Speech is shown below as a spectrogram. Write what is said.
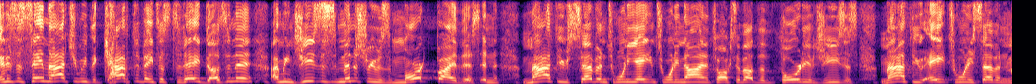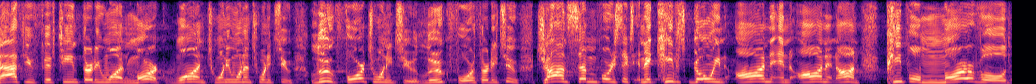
And it's the same attribute that captivates us today, doesn't it? I mean, Jesus' ministry was marked by this. In Matthew 7, 28 and 29, it talks about the authority of Jesus. Matthew 8, 27, Matthew 15, 31, Mark 1, 21 and 22, Luke 4, 22, Luke 4, 32, John 7, 46, and it keeps going on and on and on. People marveled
